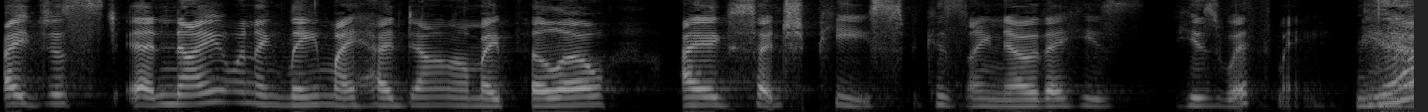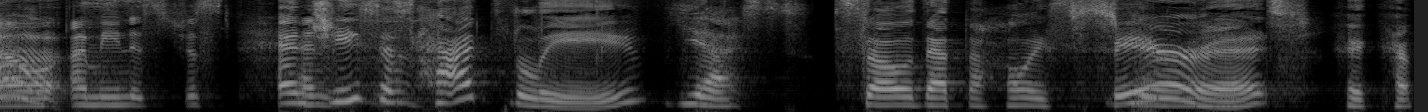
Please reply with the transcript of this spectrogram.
I just at night when I lay my head down on my pillow, I have such peace because I know that he's he's with me. Yeah. I mean, it's just And, Jesus had to leave yes. So that the Holy Spirit, Spirit. could come.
